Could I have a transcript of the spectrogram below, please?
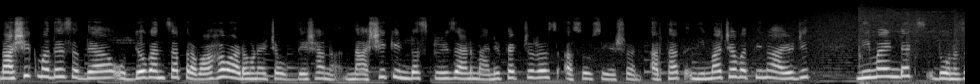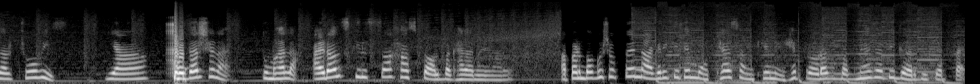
नाशिकमध्ये सध्या उद्योगांचा प्रवाह वाढवण्याच्या उद्देशानं Nashik industries and manufacturers association अर्थात निमाच्या वतीनं आयोजित निमा इंडेक्स दोन हजार चोवीस या प्रदर्शनात तुम्हाला आयडॉल स्किल्सचा हा स्टॉल बघायला मिळणार आहे. आपण बघू शकतोय नागरिक इथे मोठ्या संख्येने हे प्रॉडक्ट बघण्यासाठी गर्दी करतायत.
